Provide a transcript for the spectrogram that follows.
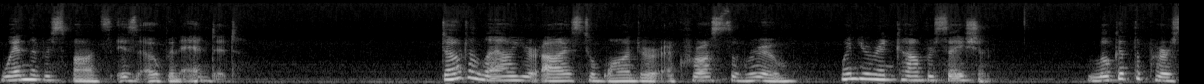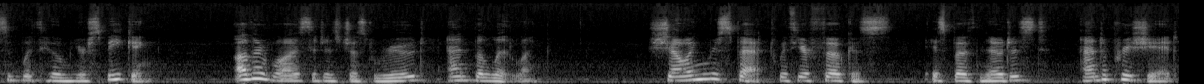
when the response is open ended. Don't allow your eyes to wander across the room when you're in conversation. Look at the person with whom you're speaking. Otherwise, it is just rude and belittling. Showing respect with your focus is both noticed and appreciated.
